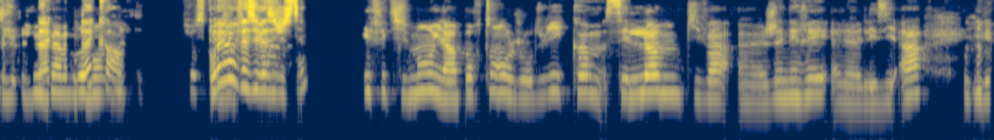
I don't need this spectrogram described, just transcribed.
Je, je me permettre de D'accord. sur ce que Oui, vas-y, vas-y, Justine. Effectivement, il est important aujourd'hui, comme c'est l'homme qui va euh, générer euh, les IA, il mhm. est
